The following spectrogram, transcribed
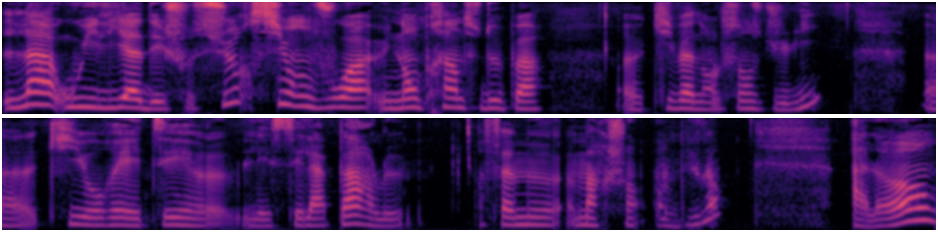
là où il y a des chaussures, si on voit une empreinte de pas euh, qui va dans le sens du lit, qui aurait été laissée là par le fameux marchand ambulant, alors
